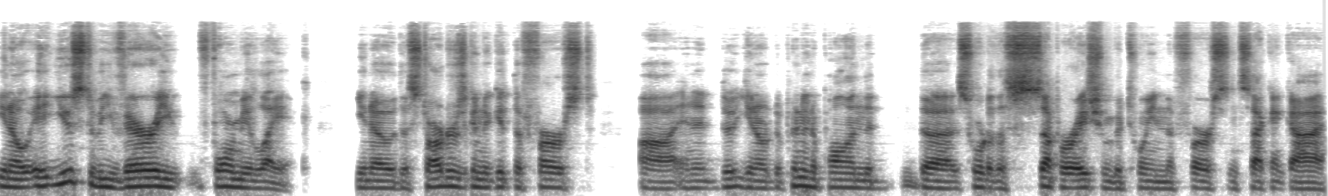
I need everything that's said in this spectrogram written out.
You know, it used to be very formulaic. You know, the starter's going to get the first, uh, and it, you know, depending upon the the sort of the separation between the first and second guy,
